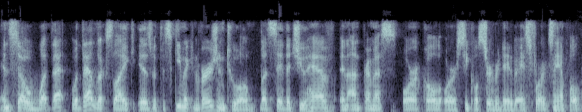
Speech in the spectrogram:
And so what that what that looks like is with the schema conversion tool. Let's say that you have an on-premise Oracle or SQL Server database, for example,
